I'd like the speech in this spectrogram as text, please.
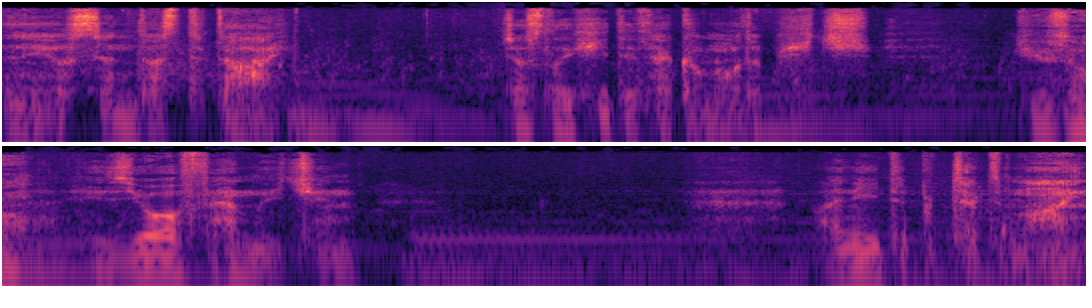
Then he'll send us to die. Just like he did at Komoda Beach. He's your family, Jin. I need to protect mine.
